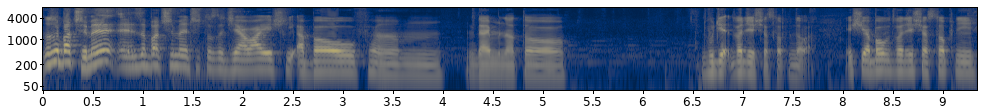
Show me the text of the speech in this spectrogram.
No zobaczymy, e, zobaczymy czy to zadziała, jeśli above, em, dajmy na to 20, 20 stopni, dobra. Jeśli above 20 stopni,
